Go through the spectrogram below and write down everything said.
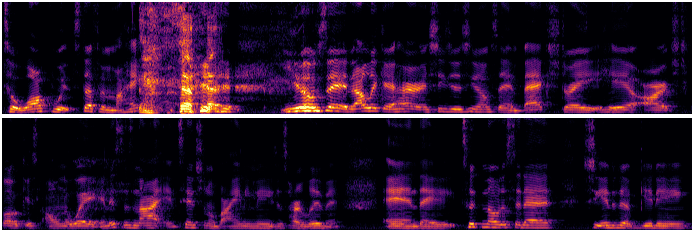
to walk with stuff in my hands. you know what I'm saying? And I look at her and she just, you know what I'm saying, back straight, head arched, focused on the way. And this is not intentional by any means, just her living. And they took notice of that. She ended up getting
